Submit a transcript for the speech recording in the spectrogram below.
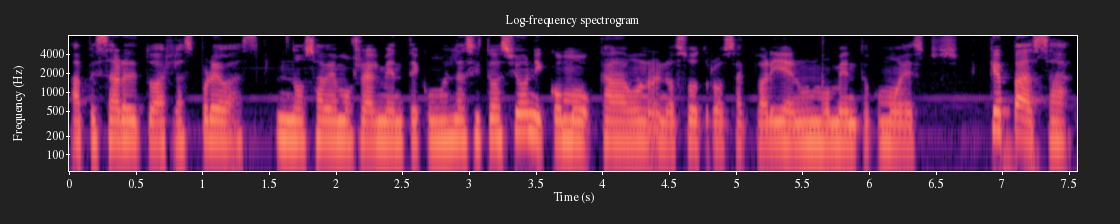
a pesar de todas las pruebas. No sabemos realmente cómo es la situación y cómo cada uno de nosotros actuaría en un momento como estos. ¿Qué pasa?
